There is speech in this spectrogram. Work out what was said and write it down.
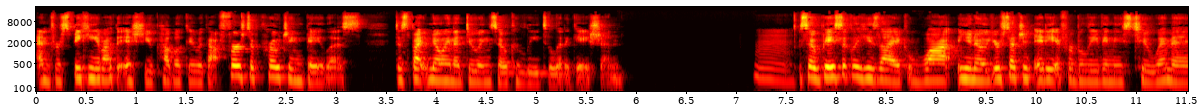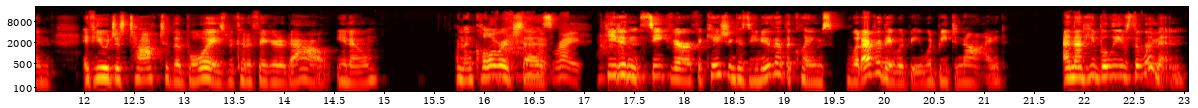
and for speaking about the issue publicly without first approaching Bayliss, despite knowing that doing so could lead to litigation. Hmm. So basically, he's like, "Why? You know, you're such an idiot for believing these two women. If you would just talk to the boys, we could have figured it out." You know. And then Coleridge says right. he didn't seek verification because he knew that the claims, whatever they would be, would be denied, and that he believes the women.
